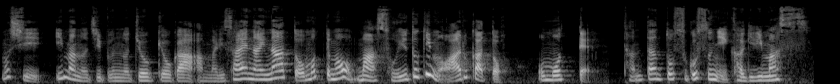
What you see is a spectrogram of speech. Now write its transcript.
もし今の自分の状況があんまり冴えないなと思っても、まあそういう時もあるかと思って淡々と過ごすに限ります。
